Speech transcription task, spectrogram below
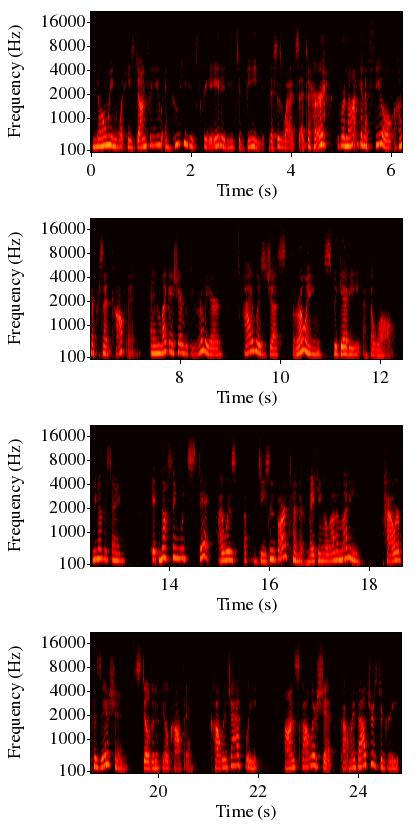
knowing what He's done for you and who He has created you to be, this is what I've said to her, we're not going to feel 100% confident. And like I shared with you earlier, I was just throwing spaghetti at the wall. You know the saying? It nothing would stick. I was a decent bartender, making a lot of money, power position, still didn't feel confident. College athlete, on scholarship, got my bachelor's degree,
